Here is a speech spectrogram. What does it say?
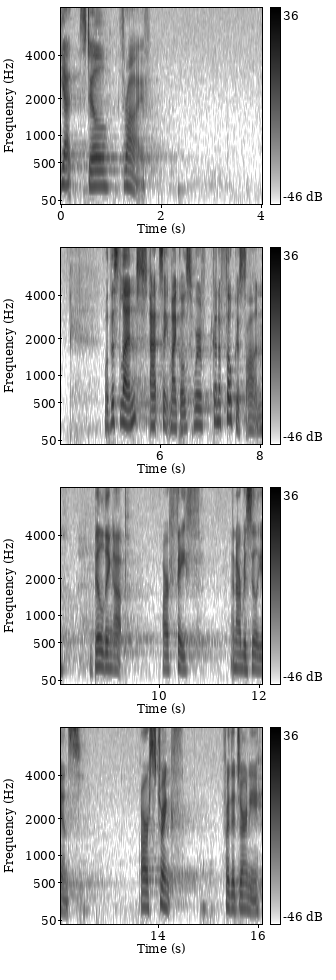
yet still thrive? Well, this Lent at St. Michael's, we're going to focus on building up our faith and our resilience. our strength for the journey.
